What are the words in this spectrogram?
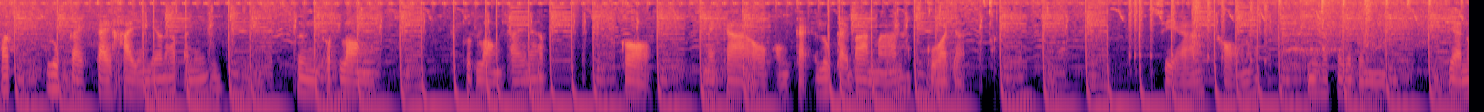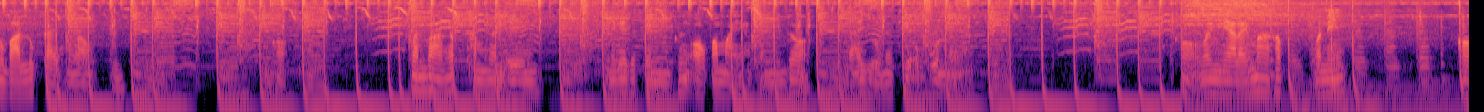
ฟักลูกไก่ไก่ไข่อย่างเดียวนะครับ อันนี้เพิ่งทดลองทดลองใช้นะครับ ก็ไม่กล้าเอาของไก่ลูกไก่บ้านมานะครับกลัวจะเสียของนะครับนี่ครับก็จะเป็นที่อนุบาลลูกไก่ของเราก็บ้านๆครับทำกันเอง นี่ก็จะเป็นเพิ่งออกมาใหม่ครับอันนี้ก็ย้ายอยู่ในที่อบอุ่นเลยครับ ก็ไม่มีอะไรมากครับ วันนี้ ก็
